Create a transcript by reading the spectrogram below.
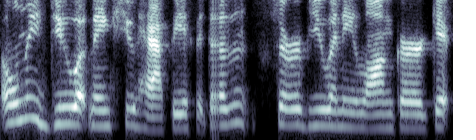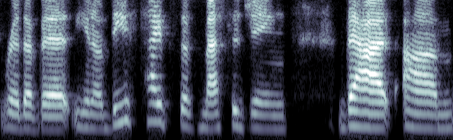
only do what makes you happy. If it doesn't serve you any longer get rid of it. You know these types of messaging that um,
